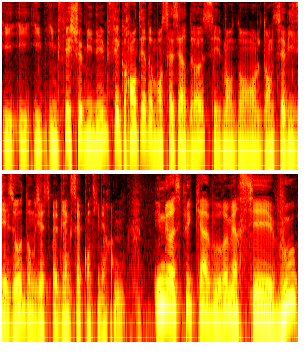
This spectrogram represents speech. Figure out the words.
il, me fait cheminer, il me fait grandir dans mon sacerdoce et dans, dans, le service des autres, donc j'espère bien que ça continuera. Mm. Il ne reste plus qu'à vous remercier, vous,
